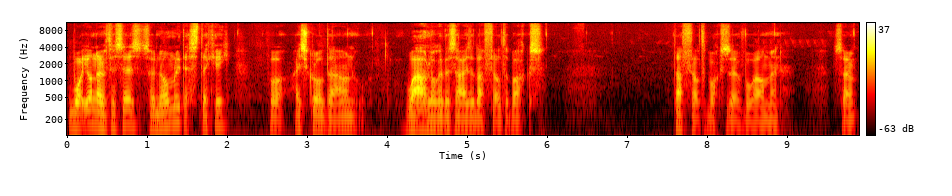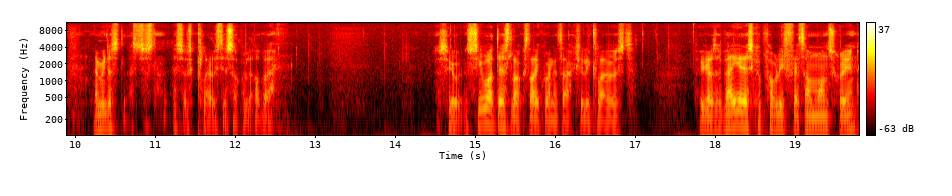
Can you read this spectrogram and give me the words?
what you'll notice is so normally they're sticky but I scroll down wow look at the size of that filter box that filter box is overwhelming so let me just let's just let's just close this up a little bit see see what this looks like when it's actually closed because I bet you this could probably fit on one screen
